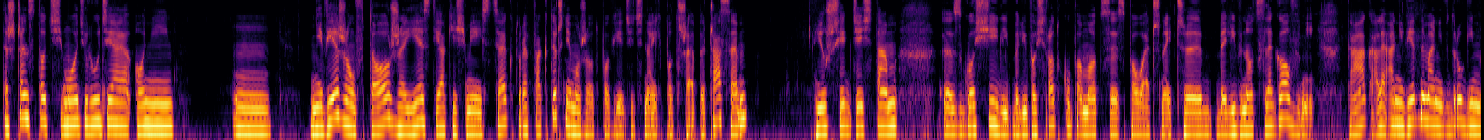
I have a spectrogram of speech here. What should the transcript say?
Też często ci młodzi ludzie, oni mm, nie wierzą w to, że jest jakieś miejsce, które faktycznie może odpowiedzieć na ich potrzeby. Czasem już się gdzieś tam y, zgłosili, byli w ośrodku pomocy społecznej, czy byli w noclegowni, tak? Ale ani w jednym, ani w drugim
